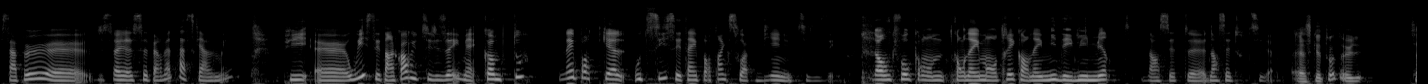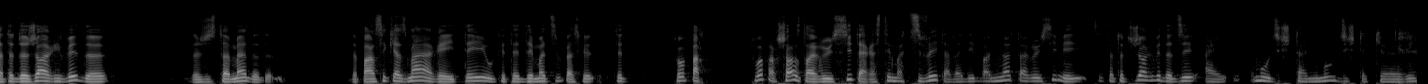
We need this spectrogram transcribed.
Ça peut euh, se, se permettre à se calmer. Puis, euh, oui, c'est encore utilisé, mais comme tout, n'importe quel outil, c'est important qu'il soit bien utilisé. Donc, il faut qu'on qu'on ait montré qu'on ait mis des limites dans, euh, cet outil-là. Est-ce que toi, t'as eu- ça t'est déjà arrivé de, justement de, penser quasiment à arrêter ou que tu es démotivé parce que toi, par, toi, par chance, tu as réussi, tu as resté motivé, tu avais des bonnes notes, tu as réussi, mais ça t'a toujours arrivé de dire Hey, maudit que je suis animé, maudit que je t'écœuré.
